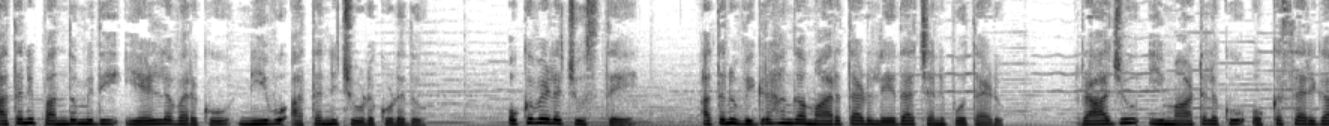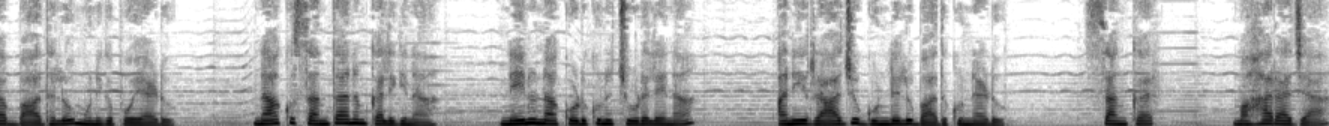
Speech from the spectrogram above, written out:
అతని పంతొమ్మిది ఏళ్ళ వరకు నీవు అతన్ని చూడకూడదు. ఒకవేళ చూస్తే అతను విగ్రహంగా మారతాడు లేదా చనిపోతాడు. రాజు ఈ మాటలకు ఒక్కసారిగా బాధలో మునిగిపోయాడు. నాకు సంతానం కలిగినా నేను నా కొడుకును చూడలేనా? అని రాజు గుండెలు బాదుకున్నాడు. శంకర్ మహారాజా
